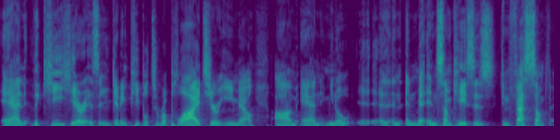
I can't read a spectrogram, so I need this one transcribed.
And the key here is that you're getting people to reply to your email, um, and you know, and in some cases, confess something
